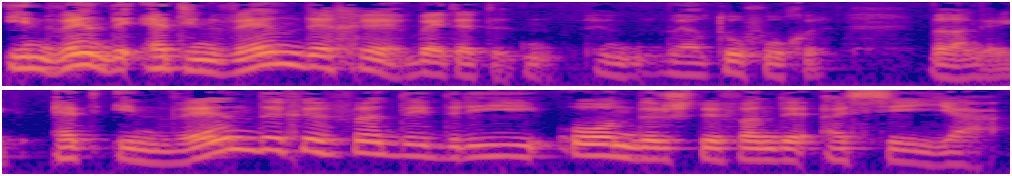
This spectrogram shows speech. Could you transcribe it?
inwendige, het inwendige, bij het wel toevoegen, belangrijk, het inwendige van de drie onderste van de Asiya.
